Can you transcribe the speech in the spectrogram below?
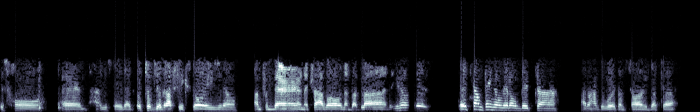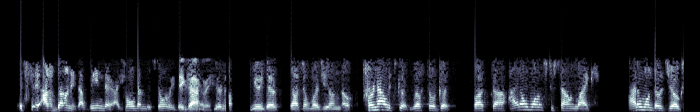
this whole um, how do you say that autobiographic story. You know, I'm from there and I travel and blah blah. And, you know, there's there's something a little bit. uh I don't have the words. I'm sorry, but. uh it's I've done it. I've been there. I told them the story. They've Exactly. You're not you there there are some words you don't know. For now it's good. We're still good. But uh I don't want to sound like I don't want those jokes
